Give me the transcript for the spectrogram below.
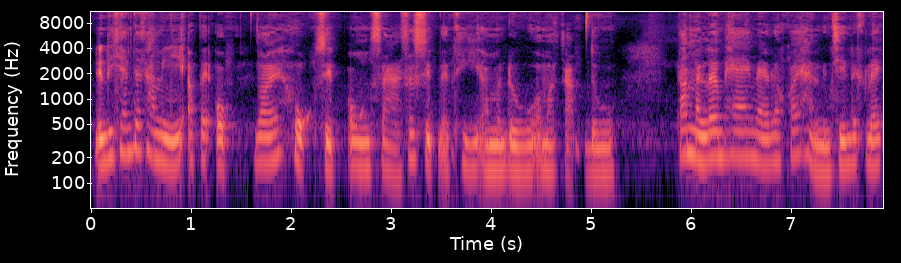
เดี๋ยวที่ฉันจะทำอย่างนี้เอาไปอบร้อยหกสิบองศาสักสิบนาทีเอามาดูเอามากลับดู ถ้ามันเริ่มแห้งแล้วเราค่อยหั่นเป็นชิ้นเล็ก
